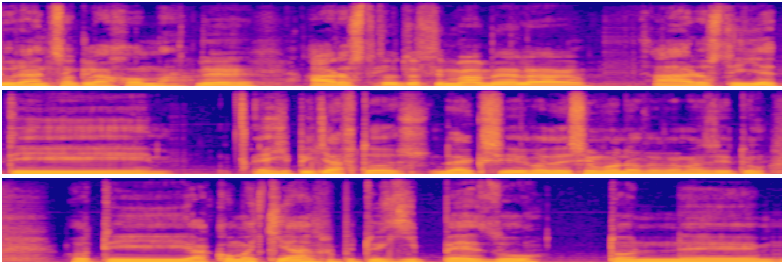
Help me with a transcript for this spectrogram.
Durant στον Οκλαχώμα. Ναι, Άρρωστη. αυτό το θυμάμαι, αλλά Άρρωστη γιατί έχει πει και αυτός, εντάξει, εγώ δεν συμφωνώ βέβαια μαζί του, ότι ακόμα και οι άνθρωποι του γηπέδου τον, ε,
